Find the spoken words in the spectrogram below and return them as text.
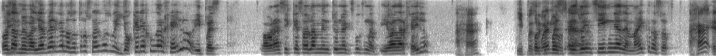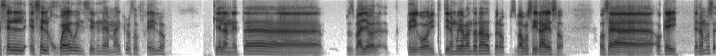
O Sí. sea, me valía verga los otros juegos, güey. Yo quería jugar Halo. Y pues, ahora sí que solamente un Xbox me iba a dar Halo. Ajá. Y pues porque bueno, pues o sea, es la insignia de Microsoft. Ajá, es el, es el juego insignia de Microsoft Halo. Que la neta, pues vaya, ahora- te digo, ahorita tiene muy abandonado, pero pues vamos a ir a eso. O sea, ok, tenemos, eh,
